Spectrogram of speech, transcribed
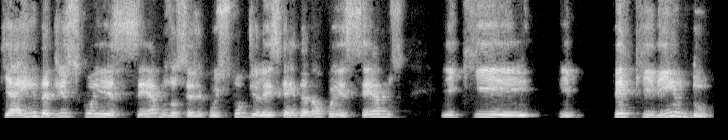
que ainda desconhecemos, ou seja, com estudo de leis que ainda não conhecemos e que e perquirindo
